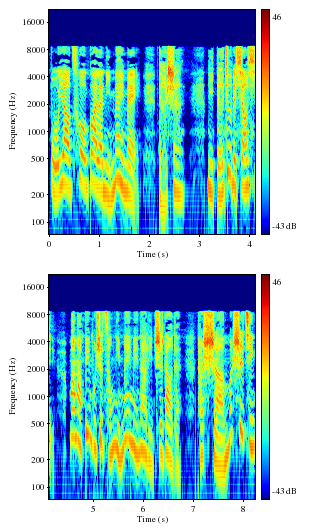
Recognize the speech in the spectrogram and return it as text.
不要错怪了你妹妹，德生。你得救的消息，妈妈并不是从你妹妹那里知道的，她什么事情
